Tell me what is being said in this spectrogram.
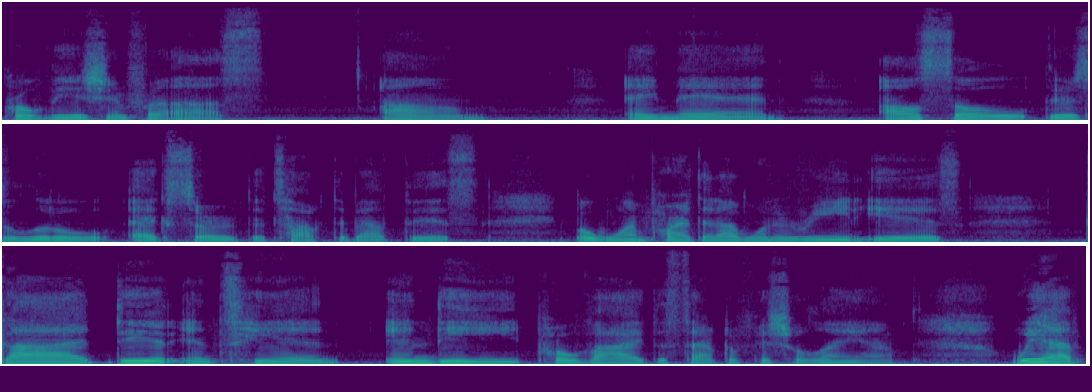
provision for us. Um, amen. Also, there's a little excerpt that talked about this, but one part that I want to read is God did intend, indeed, provide the sacrificial lamb. We have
